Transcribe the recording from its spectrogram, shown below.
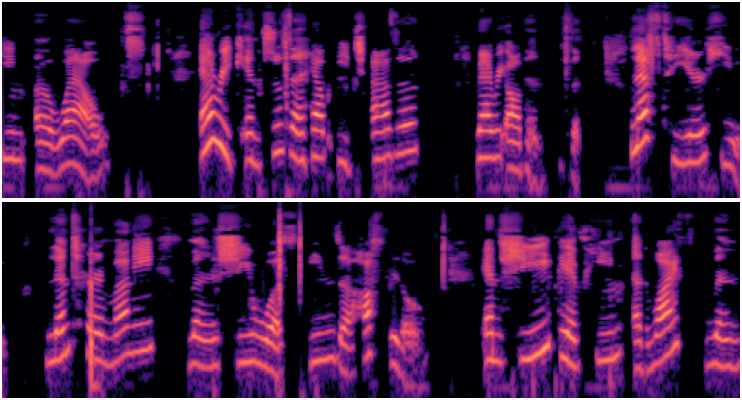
him a waltz. Eric and Susan help each other very often. Last year, he lent her money when she was in the hospital, and she gave him advice when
